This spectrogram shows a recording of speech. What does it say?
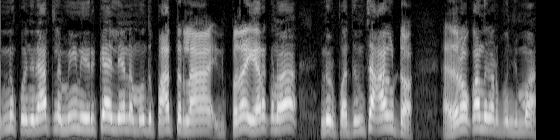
இன்னும் கொஞ்சம் நேரத்தில் மீன் இருக்கா இல்லையா நம்ம வந்து பார்த்துடலாம் இப்போ தான் இறக்கணும். இன்னொரு பத்து நிமிஷம் ஆகட்டும். அதெல்லாம் உட்காந்து கிடப்போம் சும்மா.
